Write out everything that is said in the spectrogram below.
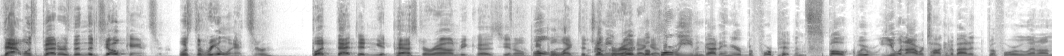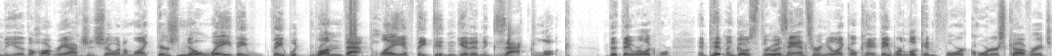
that was better than the joke answer was the real answer, but that didn't get passed around because you know people like to joke I mean, around. I guess. before we even got in here, before Pittman spoke, we you and I were talking about it before we went on the uh, the Hog Reaction show, and I'm like, "There's no way they they would run that play if they didn't get an exact look that they were looking for." And Pittman goes through his answer, and you're like, "Okay, they were looking for quarters coverage,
